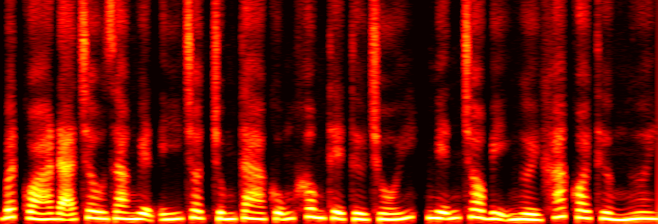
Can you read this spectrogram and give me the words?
Bất quá đã châu ra nguyện ý cho chúng ta cũng không thể từ chối, miễn cho bị người khác coi thường ngươi.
